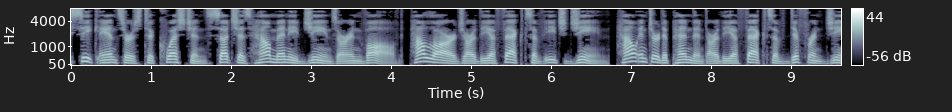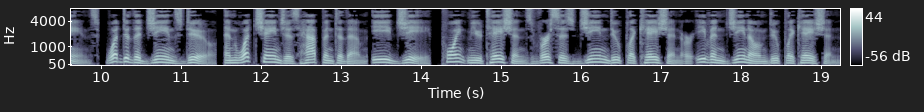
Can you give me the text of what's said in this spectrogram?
seek answers to questions such as how many genes are involved, how large are the effects of each gene, how interdependent are the effects of different genes, what do the genes do, and what changes happen to them e.g., point mutations versus gene duplication or even genome duplication.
